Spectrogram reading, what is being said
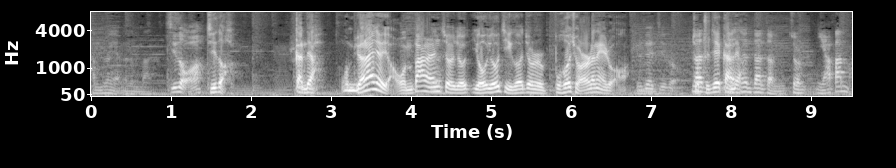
看不顺眼的怎么办？挤走啊，挤走，干掉，我们原来就有，我们八个人就有有有几个就是不合群儿的那种，直接挤走。就直接干掉那那那怎么就是你丫搬吧？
